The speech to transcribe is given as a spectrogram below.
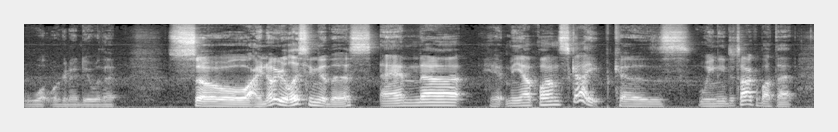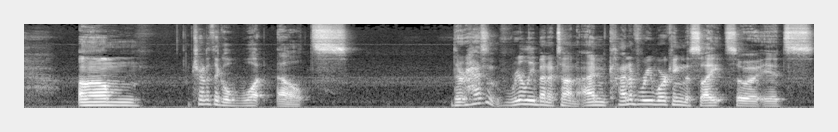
what we're going to do with it. So, I know you're listening to this and uh hit me up on Skype because we need to talk about that. Um, I'm trying to think of what else. There hasn't really been a ton. I'm kind of reworking the site, so it's.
